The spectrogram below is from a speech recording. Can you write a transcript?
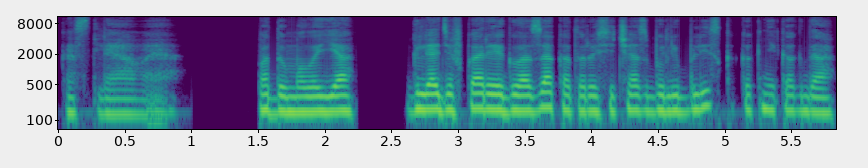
костлявая», — подумала я, глядя в карие глаза, которые сейчас были близко, как никогда,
